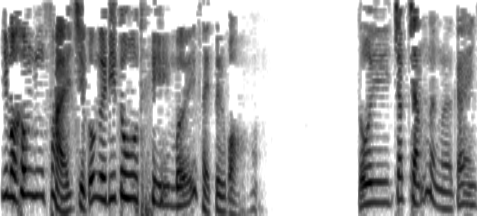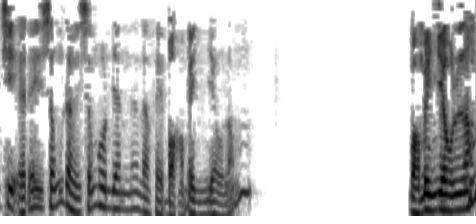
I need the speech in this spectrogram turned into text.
Nhưng mà không phải chỉ có người đi tu thì mới phải từ bỏ. Tôi chắc chắn rằng là các anh chị ở đây sống đời, sống hôn nhân là phải bỏ mình nhiều lắm bỏ mình nhiều lắm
